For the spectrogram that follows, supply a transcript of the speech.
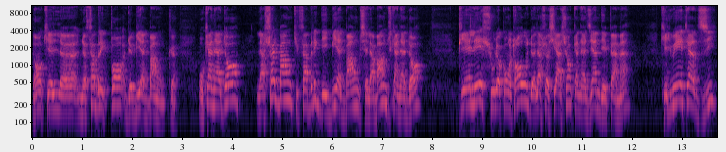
Donc, ils euh, ne fabriquent pas de billets de banque. Au Canada, la seule banque qui fabrique des billets de banque, c'est la Banque du Canada, puis elle est sous le contrôle de l'Association canadienne des paiements, qui lui interdit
